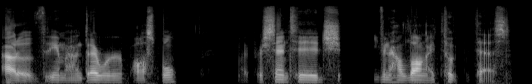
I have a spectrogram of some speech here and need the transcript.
out of the amount that were possible, my percentage, even how long I took the test.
